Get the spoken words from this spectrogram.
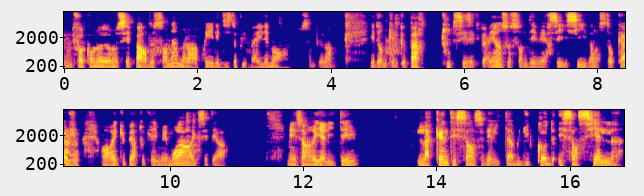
une fois qu'on le, sépare de son âme, alors après il n'existe plus, bah, il est mort, tout simplement. Et donc, quelque part, toutes ces expériences sont déversées ici, dans le stockage, on récupère toutes les mémoires, etc. Mais en réalité, la quintessence véritable du code essentiel,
